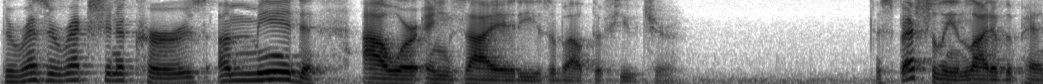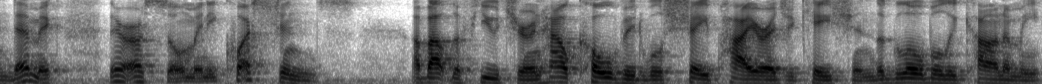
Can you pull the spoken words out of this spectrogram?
The resurrection occurs amid our anxieties about the future. Especially in light of the pandemic, there are so many questions about the future and how COVID will shape higher education, the global economy,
